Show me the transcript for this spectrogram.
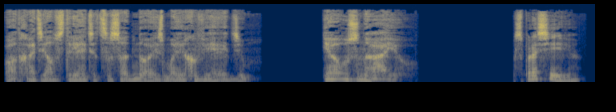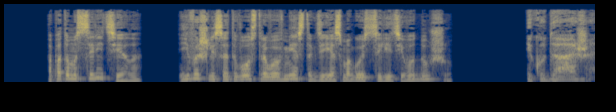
Он хотел встретиться с одной из моих ведьм. Я узнаю. Спроси ее. А потом исцели тело и вышли с этого острова в место, где я смогу исцелить его душу. И куда же?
